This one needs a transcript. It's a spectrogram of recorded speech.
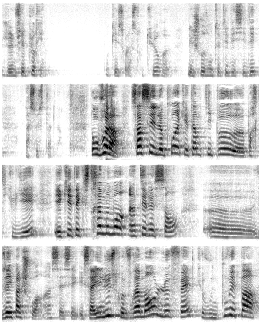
je ne fais plus rien. Sur la structure, les choses ont été décidées à ce stade-là. Donc voilà, ça c'est le point qui est un petit peu particulier et qui est extrêmement intéressant euh, vous n'avez pas le choix. Hein, et ça illustre vraiment le fait que vous ne pouvez pas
